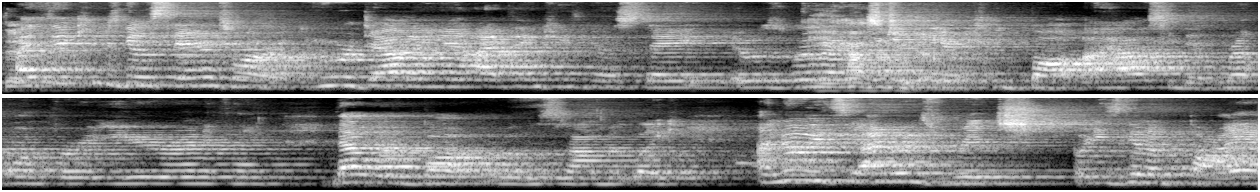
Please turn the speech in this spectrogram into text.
the- I think he was gonna stay in Toronto. You were doubting it. I think he's gonna stay. It was really He has to, year. He bought a house. He didn't rent one for a year or anything. That would have bought really time. But like, I know he's I know he's rich, but he's gonna buy a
